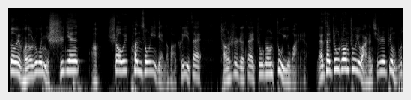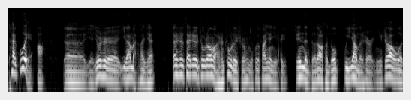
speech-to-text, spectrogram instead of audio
各位朋友，如果你时间啊稍微宽松一点的话，可以在尝试着在周庄住一晚上。哎，在周庄住一晚上其实并不太贵啊，呃，也就是一两百块钱。但是在这个周庄晚上住的时候，你会发现你可以真的得到很多不一样的事儿。你知道我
